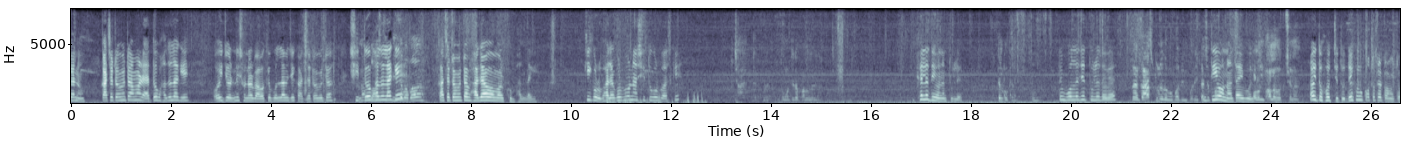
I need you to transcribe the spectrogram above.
কেন? কাঁচা টমেটো আমার এত ভালো লাগে ওই জন্যে সোনার বাবাকে বললাম যে কাঁচা টমেটো সিদ্ধও ভালো লাগে? কাঁচা টমেটো ভাজাও আমার খুব ভালো লাগে। কি করব ভাজা করব না সিদ্ধ করব আজকে? লাগে। ফেলে দিও না তুলে। তুমি বললে যে তুলে দেবে। না গাছ তুলে দেবো কদিন পরে দিও না তাই বল ফলন ভালো হচ্ছে না। ওই তো হচ্ছে তো দেখুন কতটা টমেটো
